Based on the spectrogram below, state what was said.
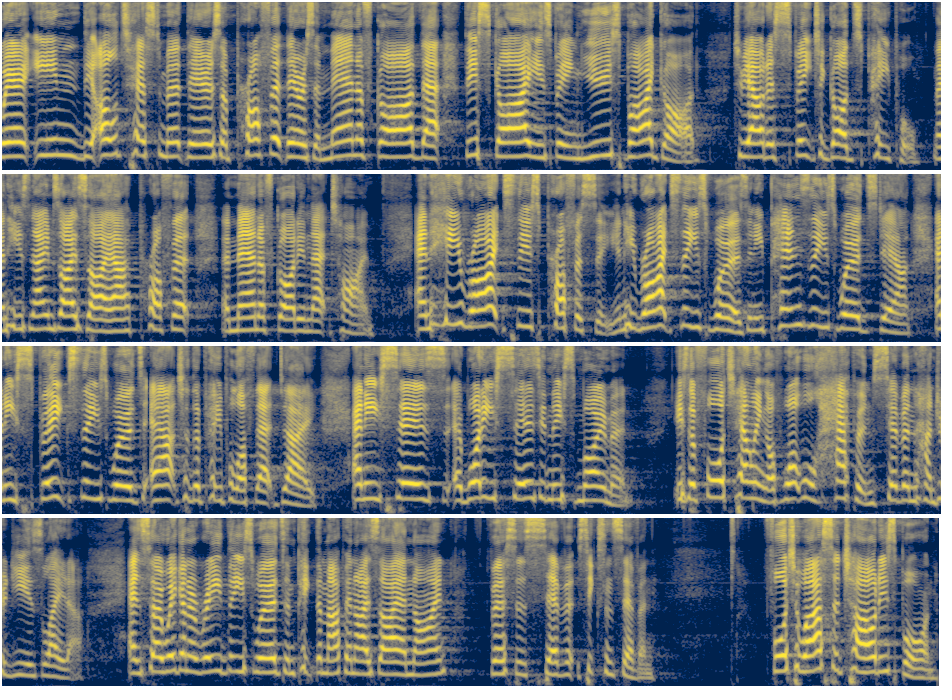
where in the Old Testament there is a prophet, there is a man of God, that this guy is being used by God to be able to speak to God's people. And his name's Isaiah, prophet, a man of God in that time. And he writes this prophecy and he writes these words and he pens these words down and he speaks these words out to the people of that day. And he says, what he says in this moment is a foretelling of what will happen 700 years later. And so we're going to read these words and pick them up in Isaiah 9, verses seven, 6 and 7. For to us a child is born,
